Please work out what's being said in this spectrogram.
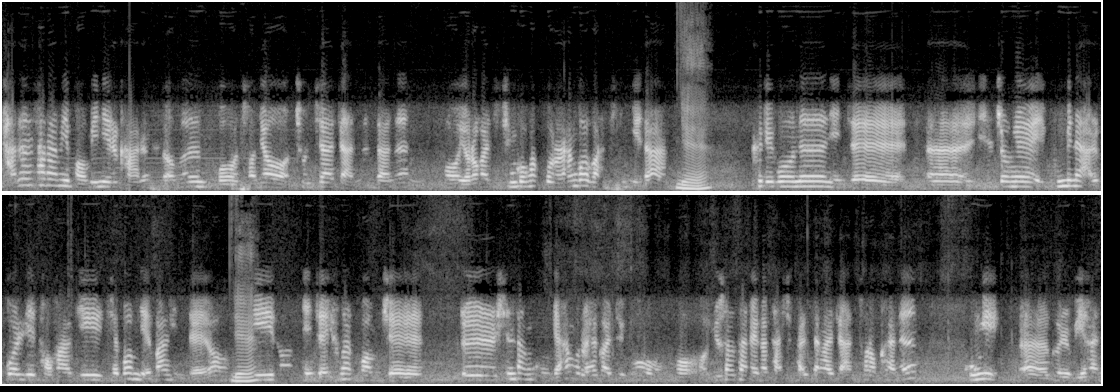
다른 사람이 범인일 가능성은 뭐 전혀 존재하지 않는다는 뭐 여러 가지 증거 확보를 한 것 같습니다. 예. 그리고는 이제 어, 일종의 국민의 알 권리 더하기 재범 예방인데요. 예. 이런 이제 흉악 범죄 를 신상 공개함으로 해가지고 뭐 유사 사례가 다시 발생하지 않도록 하는 공익을 위한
